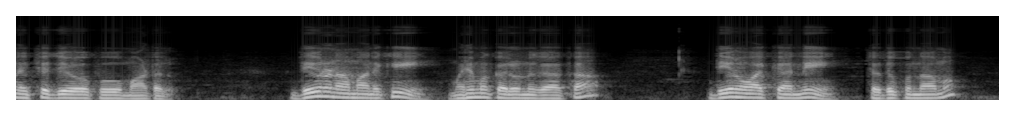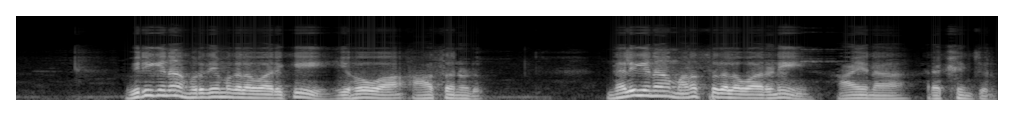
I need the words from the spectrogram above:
నిత్యజీవపు మాటలు. దేవుని నామానికి మహిమ కలుగునుగాక. దేవుని వాక్యాన్ని చదువుకుందాము. విరిగిన హృదయం గలవారికి యహోవా ఆసనుడు. నలిగిన మనస్సు గలవారిని ఆయన రక్షించును.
